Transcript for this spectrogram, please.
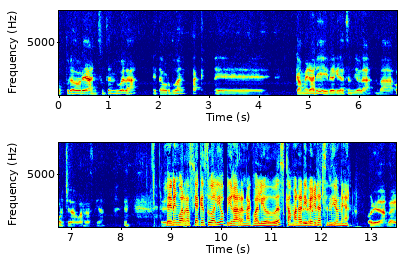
obturadorea entzuten duela eta orduan tak e, kamerari begiratzen diola, ba hortxe dago argazkia. Lehenengo argazkiak ez du balio, bigarrenak balio du, ez? Kamarari begiratzen dionean. Hori da, bai.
